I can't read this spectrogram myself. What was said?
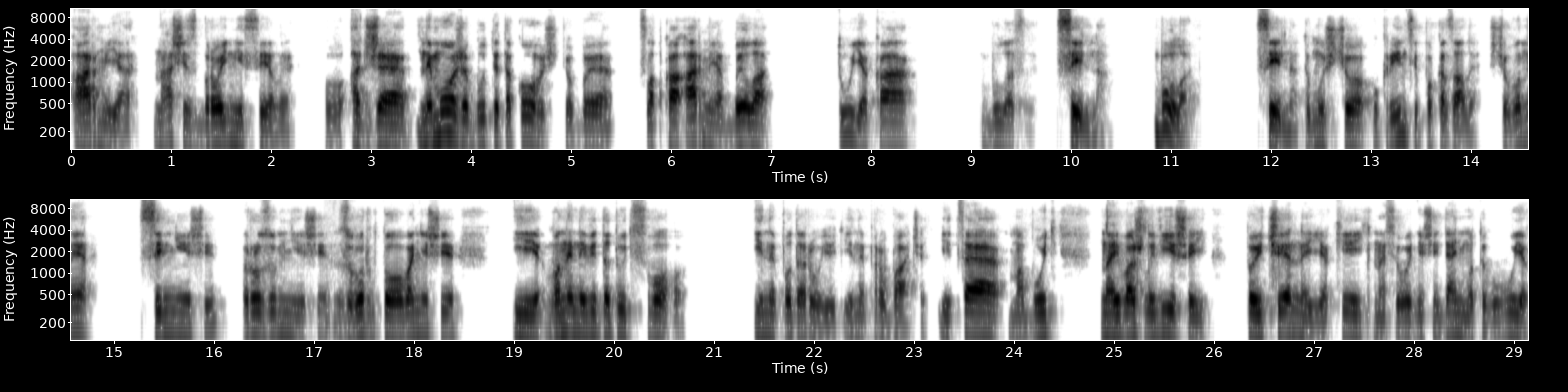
армія, наші збройні сили. Адже не може бути такого, щоб слабка армія била ту, яка була сильна. Була сильна, тому що українці показали, що вони сильніші, розумніші, згуртованіші, і вони не віддадуть свого і не подарують, і не пробачать. І це, мабуть, найважливіший той чинний, який на сьогоднішній день мотивує,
